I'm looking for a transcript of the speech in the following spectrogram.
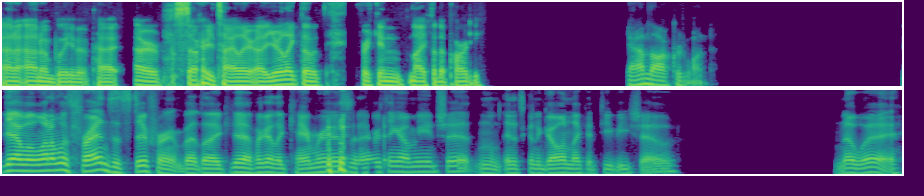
I don't, I don't believe it, Pat. Or sorry, Tyler. Uh, you're like the freaking life of the party. Yeah, I'm the awkward one. Yeah, well when I'm with friends it's different. But like, yeah, if I got like cameras and everything on me and shit and, and it's gonna go on like a TV show. No way.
